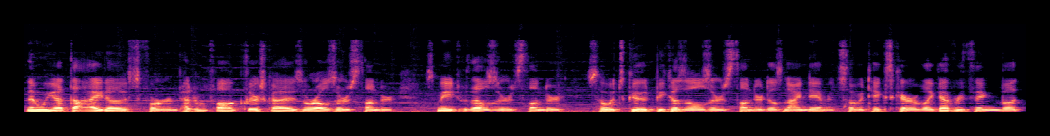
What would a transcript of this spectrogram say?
Then we got the Idas for Impenetrable Fog, Clear Skies, or Alzur's Thunder. It's made with Alzur's Thunder, so it's good because Alzur's Thunder does 9 damage, so it takes care of like everything but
